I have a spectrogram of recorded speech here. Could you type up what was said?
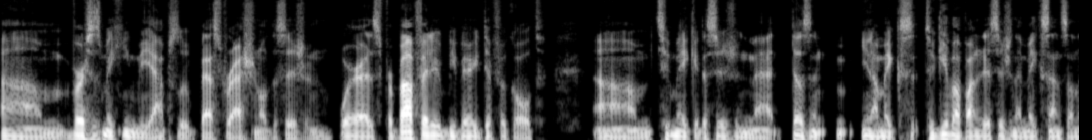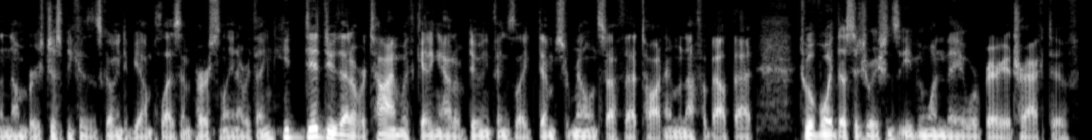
um, versus making the absolute best rational decision. Whereas for Buffett, it would be very difficult um, to make a decision that doesn't, you know, makes to give up on a decision that makes sense on the numbers just because it's going to be unpleasant personally and everything. He did do that over time with getting out of doing things like Dempster Mill and stuff that taught him enough about that to avoid those situations, even when they were very attractive.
